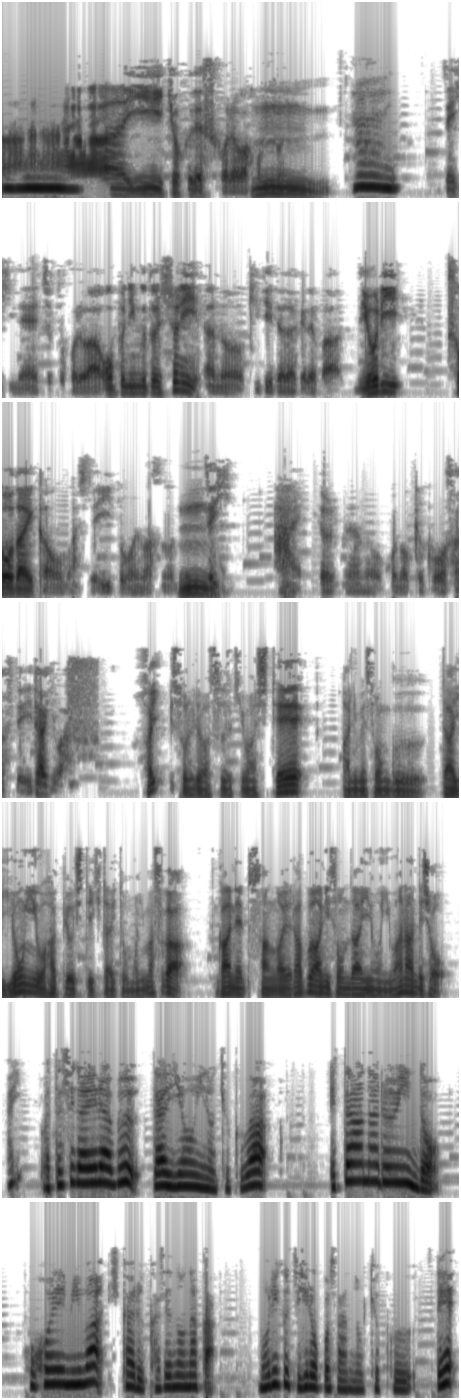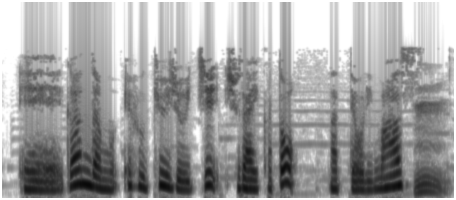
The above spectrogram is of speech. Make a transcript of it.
あ、いい曲です、これはう本当に。ん。はい。ぜひね、ちょっとこれはオープニングと一緒に、あの、聴いていただければ、より壮大感を増していいと思いますので、うんぜひ、はい、よあの、この曲をさせていただきます。はい。それでは続きまして、アニメソング第4位を発表していきたいと思いますが、ガーネットさんが選ぶアニソン第4位は何でしょはい。私が選ぶ第4位の曲は、エターナルウィンドウ、微笑みは光る風の中、森口博子さんの曲で、えー、ガンダム F91 主題歌となっておりますう。うん。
